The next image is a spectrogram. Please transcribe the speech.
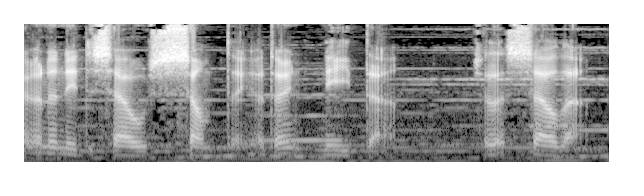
So I'm gonna need to sell something. I don't need that. So let's sell that.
